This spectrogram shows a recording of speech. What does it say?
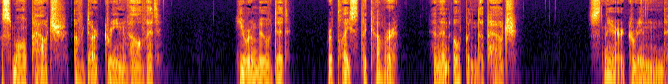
a small pouch of dark green velvet. He removed it, replaced the cover, and then opened the pouch. Snare grinned.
